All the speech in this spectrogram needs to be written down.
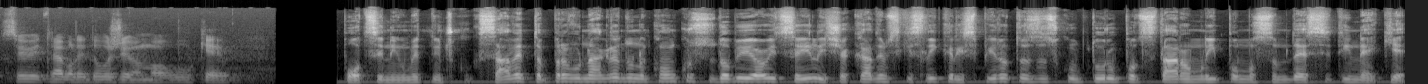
svi bi trebali da uživamo u keju. Po oceni umetničkog saveta, prvu nagradu na konkursu dobio Jovica Ilić, akademski slikar iz Pirota za skulpturu pod starom lipom 80 i neke.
